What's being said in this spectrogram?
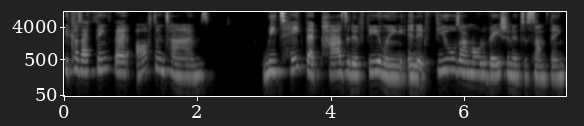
because I think that oftentimes we take that positive feeling and it fuels our motivation into something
